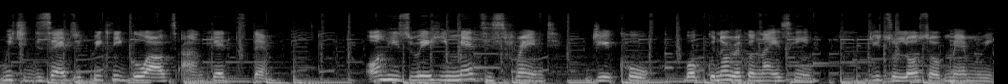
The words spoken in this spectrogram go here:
which he decided to quickly go out and get them. On his way, he met his friend Jacob, but could not recognize him due to loss of memory.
